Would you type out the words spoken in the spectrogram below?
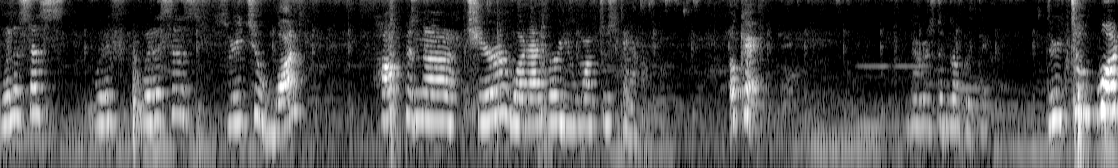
When it says, when it, when it says three, two, one, hop in the chair, whatever you want to stand. Okay. There is the number there. Three, two, one.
